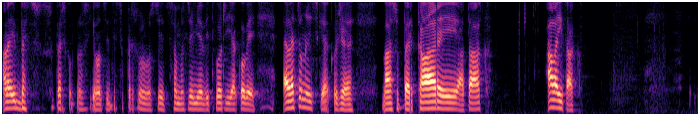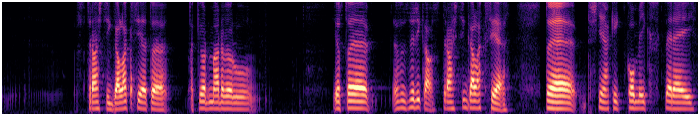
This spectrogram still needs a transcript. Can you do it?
ale i bez super schopností, on si ty super schopnosti samozřejmě vytvoří jakoby elektronicky, jakože má super káry a tak, ale i tak. Strážci galaxie, to je taky od Marvelu, Jo, to je, já jsem si říkal, Strážci galaxie. To je prostě nějaký komiks, který,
